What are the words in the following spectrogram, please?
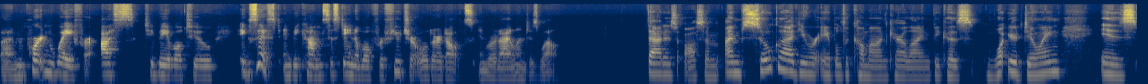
an important way for us to be able to exist and become sustainable for future older adults in Rhode Island as well. That is awesome. I'm so glad you were able to come on, Caroline, because what you're doing is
